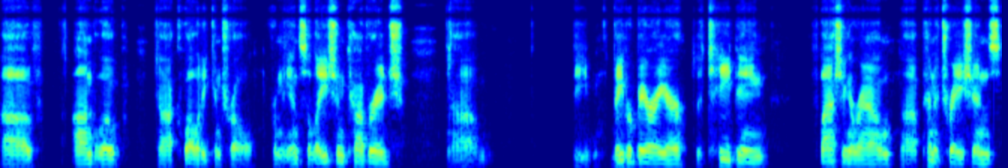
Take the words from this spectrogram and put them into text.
of envelope uh, quality control from the insulation coverage um, the vapor barrier, the taping, flashing around, uh, penetrations,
